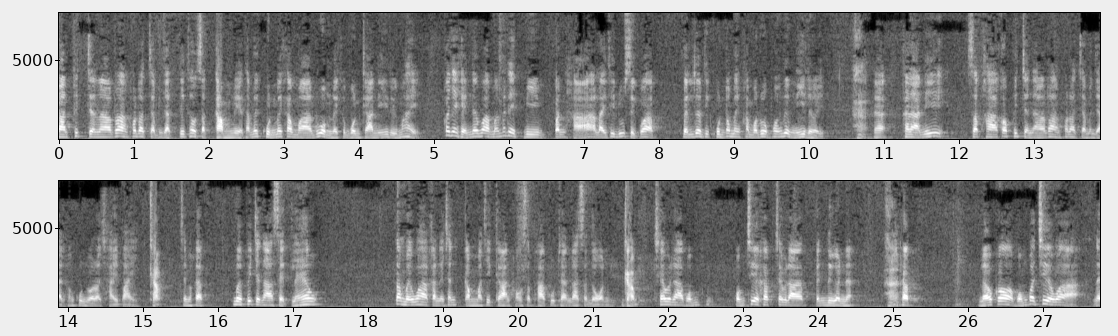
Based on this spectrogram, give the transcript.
การพิจารณาร่างพระราชบัญญัตินิรโทษกรรมเนี่ยทำให้คุณไม่เข้ามาร่วมในกระบวนการนี้หรือไม่ ก็จะเห็นได้ว่ามันไม่ได้มีปัญหาอะไรที่รู้สึกว่าเป็นเรื่องที่คุณต้องไม่เข้ามาร่วมเพราะเรื่องนี้เลยฮะนะขณะนี้ สภาก็พิจารณาร่างพระราชบัญญัติของคุณวรชัยไปครับใช่ไหมครับ เมื่อพิจารณาเสร็จแล้ว ต้องไปว่ากันในชั้นกรรมาธิการของสภาผู้แทนราษฎรครับ ใช้เวลาผมผมเชื่อครับ ใช้เวลาเป็นเดือนนะฮะ นะครับ แล้วก็ผมก็เชื่อว่าใน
